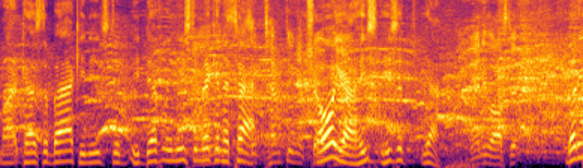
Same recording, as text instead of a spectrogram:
Mike has the back. He needs to. He definitely needs to make an He's- attack. He's attempting a choke. Oh here, yeah, he's he's a yeah. And he lost it. But he,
